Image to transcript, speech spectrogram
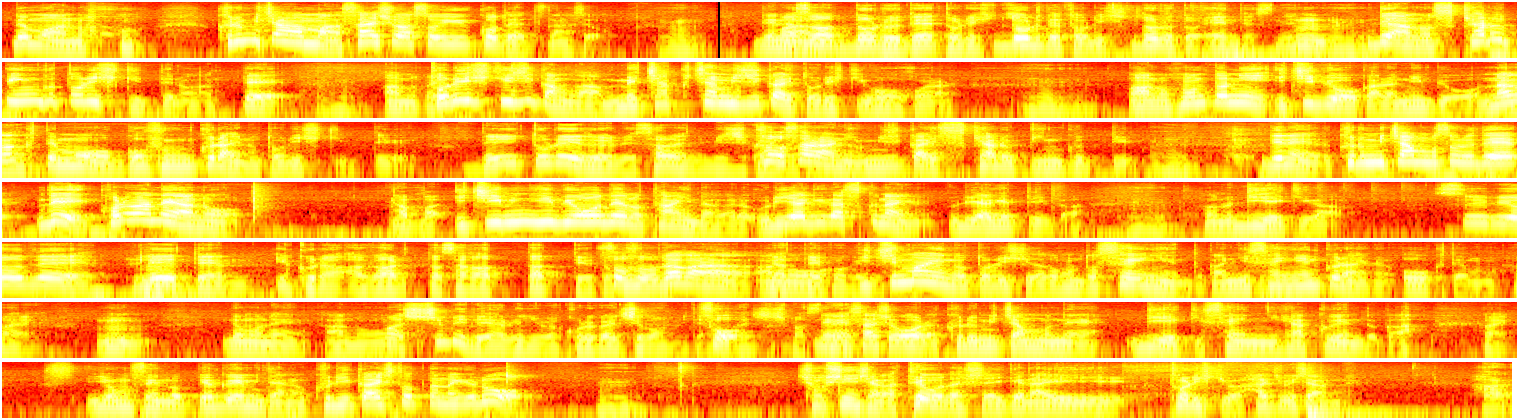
でもあの くるみちゃんはまあ最初はそういうことやってたんですよ。うん。うんでねあのまずはドルで取引ドルで取引。ドルと円ですね、うん。うん。であのスキャルピング取引っていうのがあってあの取引時間がめちゃくちゃ短い取引方法なの。うん。あの本当に1秒から2秒。長くても5分くらいの取引っていう、デイトレードよりさらに短いそうさらみに短いスキャルピングっていう。うん。でねくるみちゃんもそれででこれはねあのやっぱ12秒での単位だから売り上げが少ないの売り上げっていうかその利益が。数秒で 0. 点いくら上がった下がったっていうところそうそうだからあやっのていくわけです1万円の取引だと本当1000円とか2000円くらいの、多くても。はい。うん。でもねあの、まあ趣味でやるにはこれが一番みたいな感じしますでねね最初ほらくるみちゃんもね利益1200円とか、はい4600円みたいなのを繰り返しとったんだけどうん初心者が手を出しちゃいけない取引を始めちゃうの。ねはい。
